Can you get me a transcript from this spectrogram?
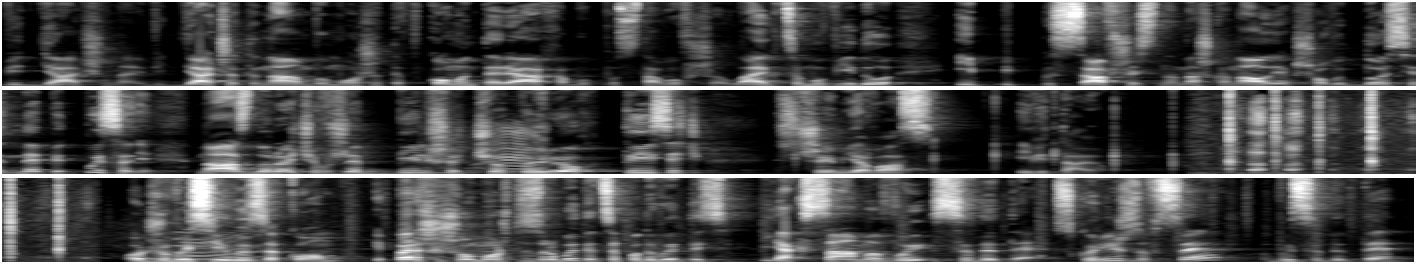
віддячена. Віддячити нам ви можете в коментарях або поставивши лайк цьому відео і підписавшись на наш канал, якщо ви досі не підписані. Нас, до речі, вже більше 4 тисяч, з чим я вас і вітаю. Отже, ви сіли за комп, і перше, що ви можете зробити, це подивитись, як саме ви сидите. Скоріш за все, ви сидите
